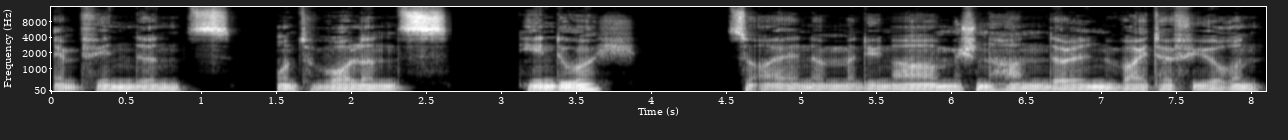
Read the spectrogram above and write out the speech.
Empfindens und Wollens hindurch zu einem dynamischen Handeln weiterführen,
